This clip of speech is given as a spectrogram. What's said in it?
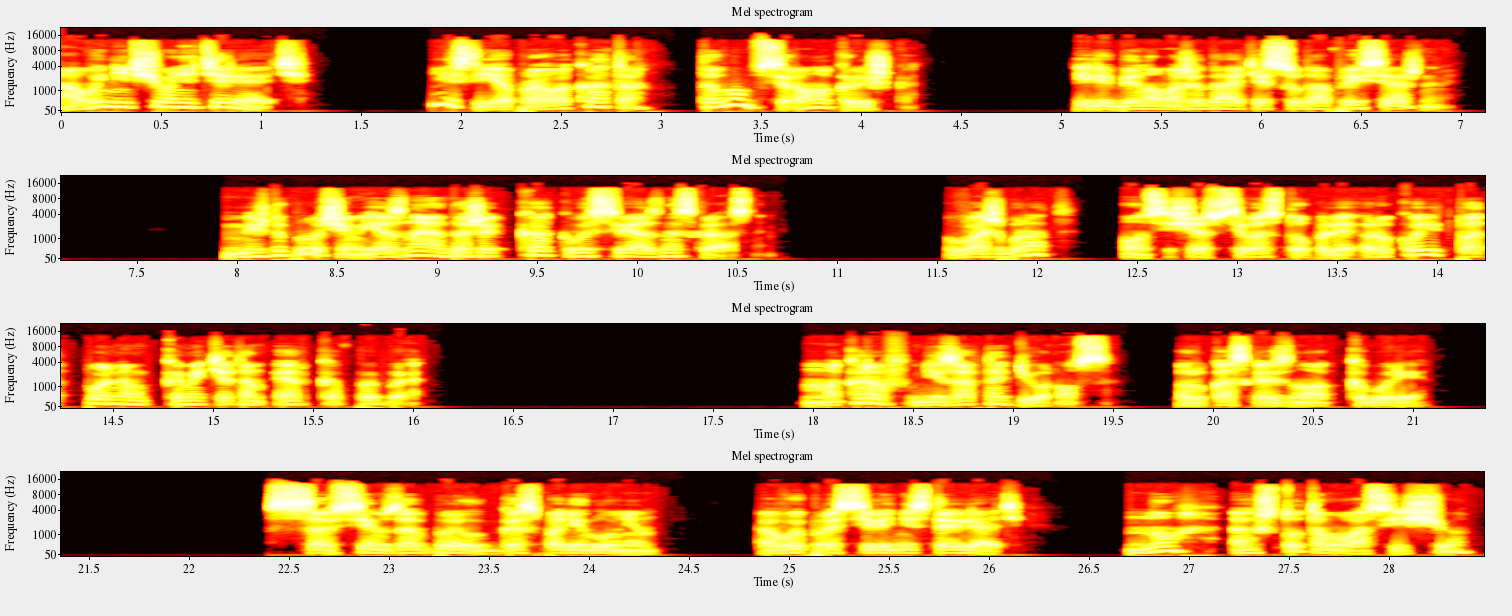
А вы ничего не теряете. Если я провокатор, то вам все равно крышка. Или бином ожидаете суда присяжными? Между прочим, я знаю даже, как вы связаны с красными. Ваш брат, он сейчас в Севастополе, руководит подпольным комитетом РКПБ. Макаров внезапно дернулся. Рука скользнула к кобуре. «Совсем забыл, господин Лунин. Вы просили не стрелять. Ну, а что там у вас еще?»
